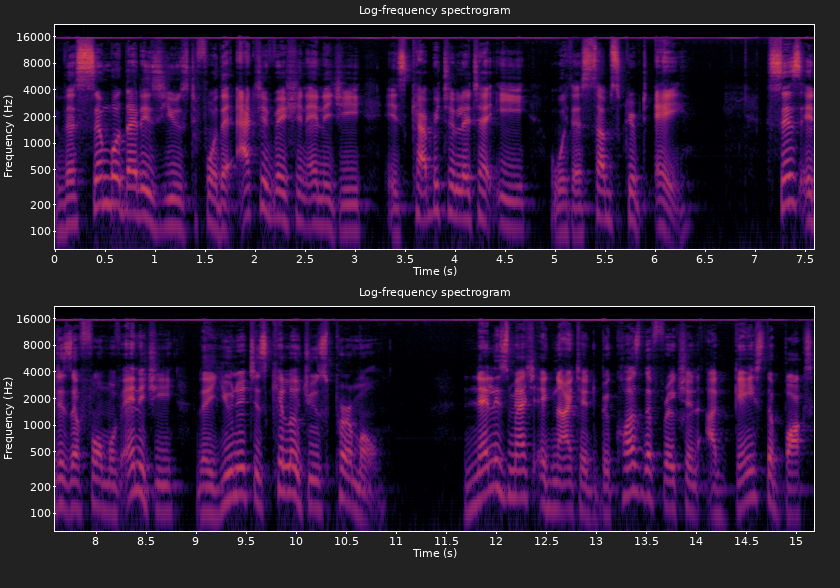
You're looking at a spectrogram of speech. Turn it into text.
The symbol that is used for the activation energy is capital letter E with a subscript A. Since it is a form of energy, the unit is kilojoules per mole. Nelly's match ignited because the friction against the box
